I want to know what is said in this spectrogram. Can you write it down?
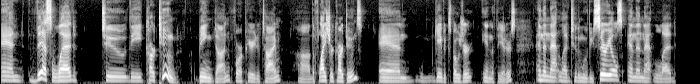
And this led to the cartoon being done for a period of time, uh, the Fleischer cartoons, and gave exposure in the theaters. And then that led to the movie serials, and then that led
